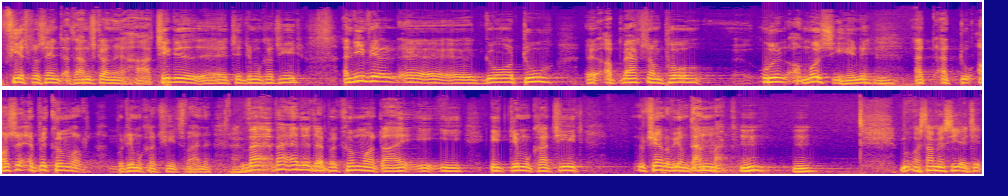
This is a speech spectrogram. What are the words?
80 procent af danskerne har tillid øh, til demokratiet. Alligevel øh, gjorde du øh, opmærksom på, uden at modsige hende, mm. at, at du også er bekymret på demokratiets vegne. Ja. Hvad, hvad er det, der bekymrer dig i, i, i demokratiet? Nu taler vi om Danmark. Mm. Mm. Må jeg starte med at sige, at jeg,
